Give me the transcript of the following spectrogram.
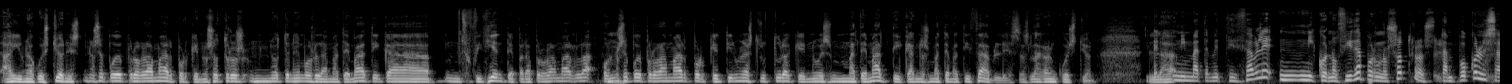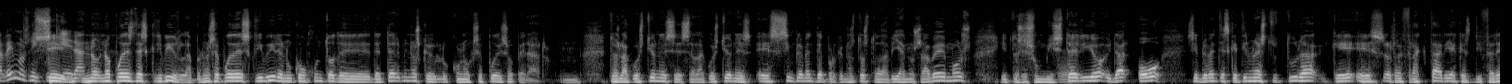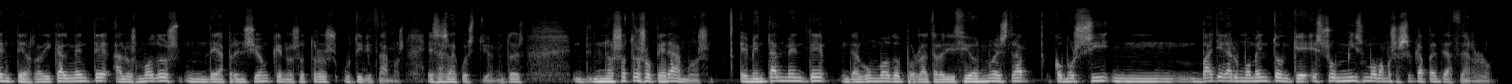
Hay una cuestión, es, no se puede programar porque nosotros no tenemos la matemática mm, suficiente para programarla, o no se puede programar porque tiene una estructura que no es matemática, no es matematizable. Esa es la gran cuestión. La- Ni matematizable ni conocida por nosotros. Tampoco la sabemos ni Sí, siquiera. no, no puedes describirla, pero no se puede describir en un conjunto de, términos que, con los que se puedes operar. Mm. Entonces la cuestión es esa, la cuestión es, es simplemente porque nosotros todavía no sabemos, y entonces es un misterio, y tal, o simplemente es que tiene una estructura que es refractaria, que es diferente radicalmente a los modos mm, de aprehensión que nosotros utilizamos. Esa es la cuestión. Entonces, nosotros operamos eh, mentalmente, de algún modo, por la tradición nuestra, como si mm, va a llegar un momento en que eso mismo vamos a ser capaces de hacerlo.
